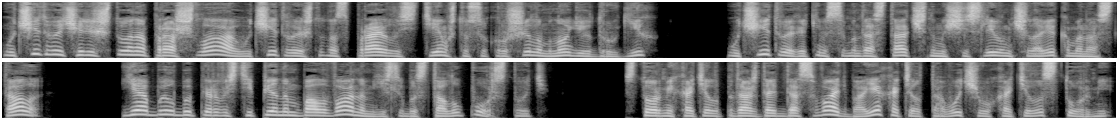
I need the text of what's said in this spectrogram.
Учитывая, через что она прошла, учитывая, что она справилась с тем, что сокрушила многих других, учитывая, каким самодостаточным и счастливым человеком она стала, я был бы первостепенным болваном, если бы стал упорствовать. Сторми хотела подождать до свадьбы, а я хотел того, чего хотела Сторми.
